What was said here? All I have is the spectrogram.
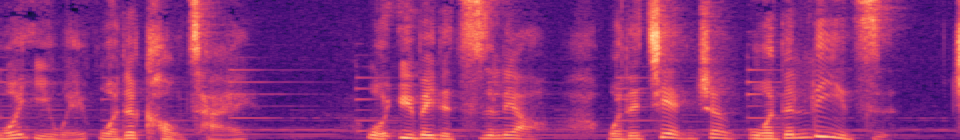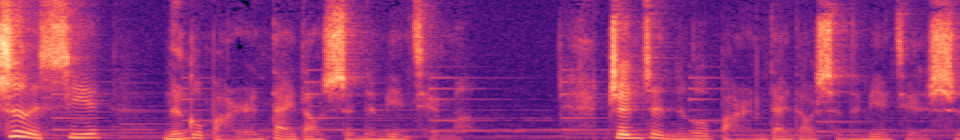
我以为我的口才、我预备的资料、我的见证、我的例子，这些能够把人带到神的面前吗？真正能够把人带到神的面前是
